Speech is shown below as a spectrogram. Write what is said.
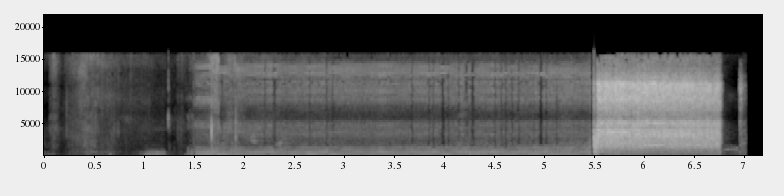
item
